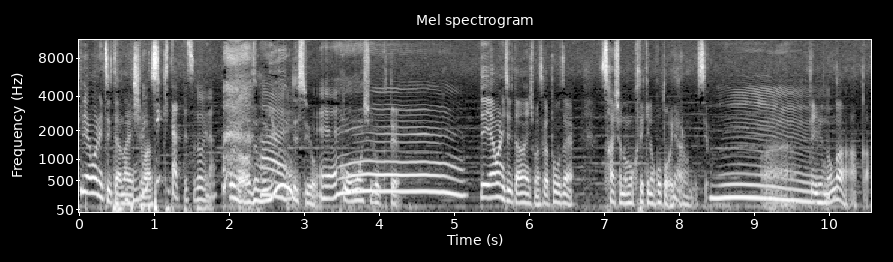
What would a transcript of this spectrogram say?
ーで山に着いては何します？置いてきたってすごいな。でも言うんですよ、はい。えー。こう面白くて。で山に着いては何しますか？当然最初の目的のことをやるんですよ。っていうのが赤。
